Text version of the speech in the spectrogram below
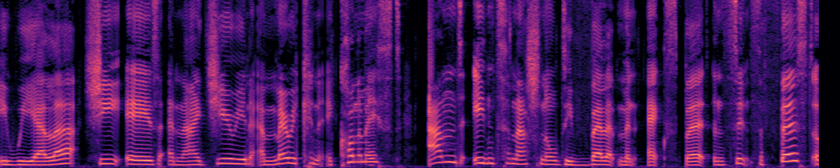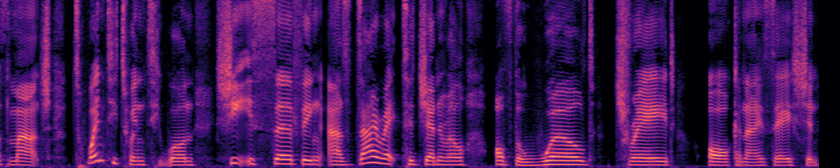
Iweala. She is a Nigerian American economist and international development expert. And since the 1st of March 2021, she is serving as Director General of the World Trade Organization.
